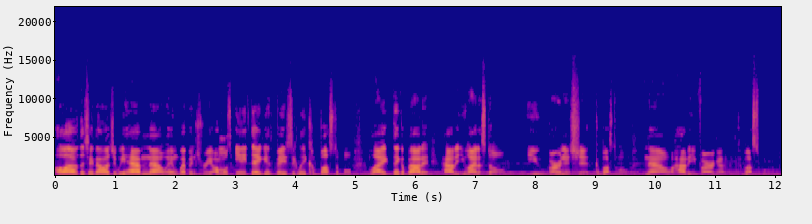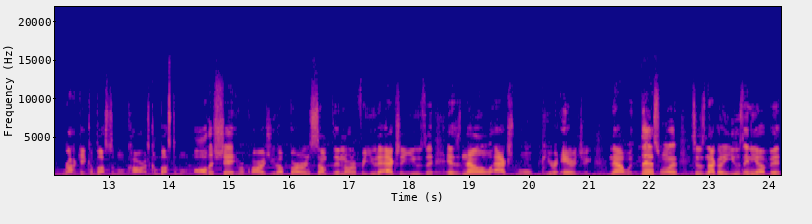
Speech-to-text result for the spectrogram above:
a lot of the technology we have now in weaponry almost anything is basically combustible. Like think about it. How do you light a stove? You burn and shit. Combustible. Now how do you fire a gun? Combustible rocket, combustible, cars, combustible. All the shit requires you to burn something in order for you to actually use it. It's no actual pure energy. Now with this one, since it's not going to use any of it,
